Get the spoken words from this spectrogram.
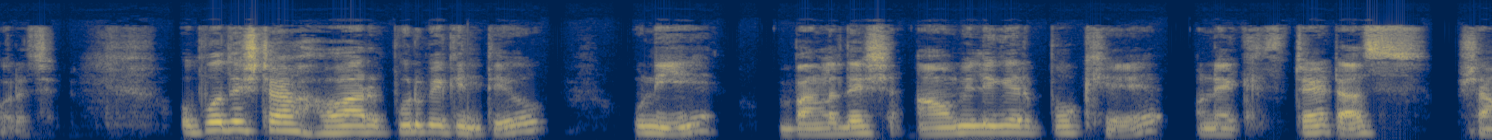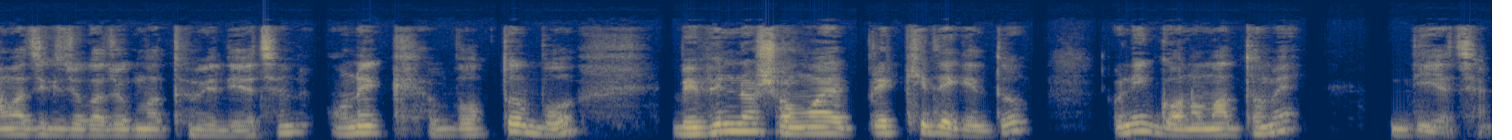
করেছেন। উপদেষ্টা হওয়ার পূর্বে কিন্তু উনি বাংলাদেশ আওয়ামী লীগের পক্ষে অনেক স্ট্যাটাস সামাজিক যোগাযোগ মাধ্যমে দিয়েছেন। অনেক বক্তব্য বিভিন্ন সময়ের প্রেক্ষিতে কিন্তু উনি গণমাধ্যমে দিয়েছেন।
